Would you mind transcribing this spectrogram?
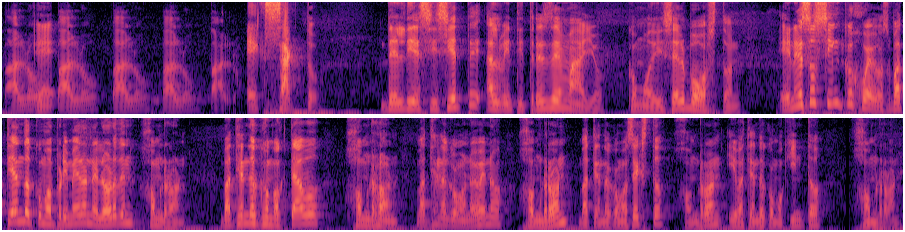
Palo, Eh, palo, palo, palo, palo. Exacto. Del 17 al 23 de mayo, como dice el Boston, en esos cinco juegos, bateando como primero en el orden, home run. Bateando como octavo, home run. Bateando como noveno, home run. Bateando como sexto, home run. Y bateando como quinto, home run.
